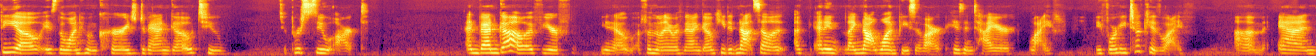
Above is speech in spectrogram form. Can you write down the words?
Theo is the one who encouraged Van Gogh to to pursue art. And Van Gogh, if you're you know familiar with Van Gogh, he did not sell a, a any like not one piece of art his entire life before he took his life. Um, and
